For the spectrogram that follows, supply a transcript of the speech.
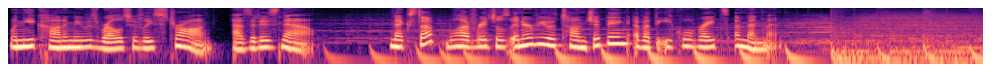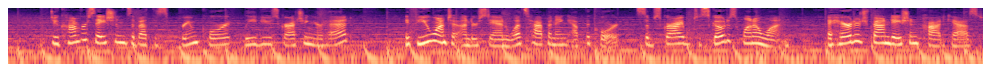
when the economy was relatively strong, as it is now. Next up, we'll have Rachel's interview with Tom Jipping about the Equal Rights Amendment. Do conversations about the Supreme Court leave you scratching your head? If you want to understand what's happening at the court, subscribe to SCOTUS 101, a Heritage Foundation podcast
